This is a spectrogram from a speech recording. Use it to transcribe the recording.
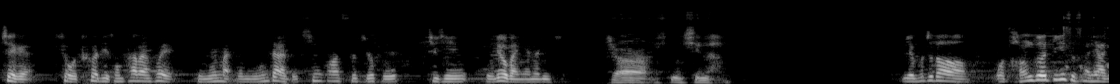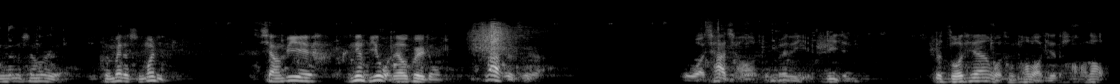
这个是我特地从拍卖会给您买的明代的青花瓷直壶，距今有六百年的历史。侄儿用心了。也不知道我堂哥第一次参加您的生日，准备了什么礼物？想必肯定比我的要贵重。那是自然。我恰巧准备的也是一件礼物，是昨天我从淘宝街淘到的。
